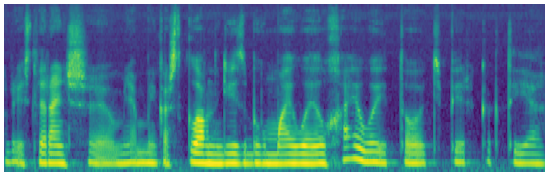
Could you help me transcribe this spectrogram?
Если раньше у меня, мне кажется, главный девиз был my way or highway, то теперь как-то я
